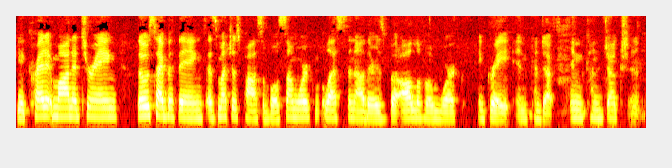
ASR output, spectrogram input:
get credit monitoring, those type of things as much as possible. Some work less than others, but all of them work great in conduct in conjunction.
